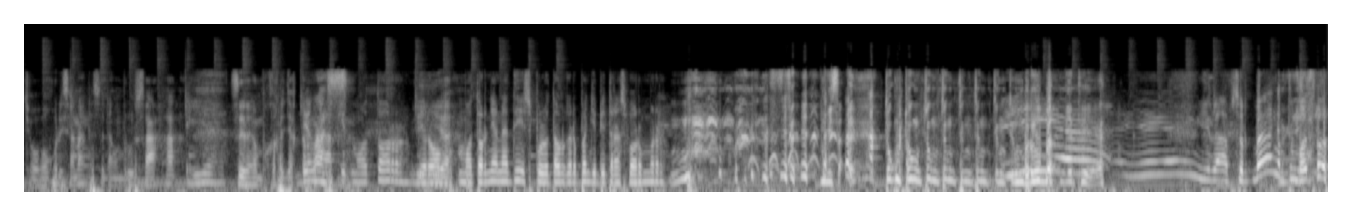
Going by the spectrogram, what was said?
cowokku di sana sedang berusaha iya. sedang bekerja keras. dia motor biar iya. motornya nanti 10 tahun ke depan jadi transformer. Bisa. Tung tung tung tung tung tung tung, tung iya, berubah gitu ya. Iya, iya gila absurd banget tuh motor.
